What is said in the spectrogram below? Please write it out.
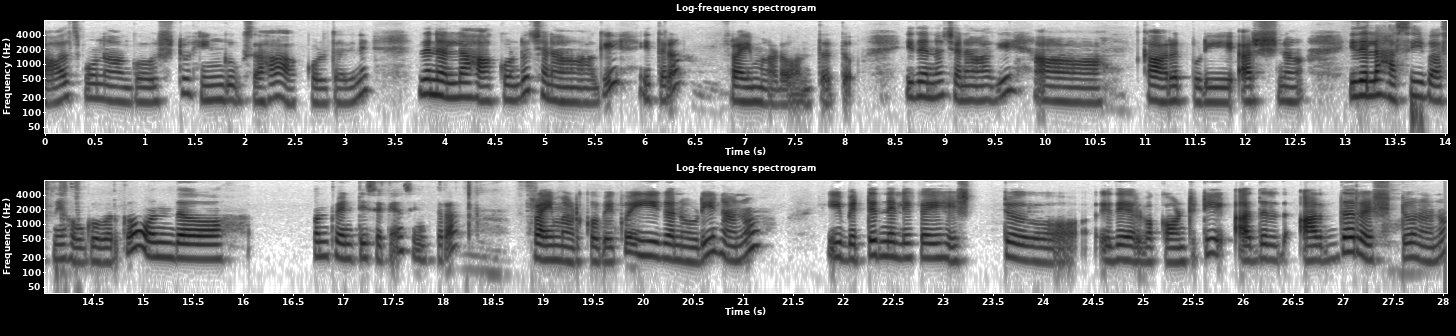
ಕಾಲು ಸ್ಪೂನ್ ಆಗೋಷ್ಟು ಹಿಂಗು ಸಹ ಹಾಕ್ಕೊಳ್ತಾ ಇದ್ದೀನಿ. ಇದನ್ನೆಲ್ಲ ಹಾಕ್ಕೊಂಡು ಚೆನ್ನಾಗಿ ಈ ಥರ ಫ್ರೈ ಮಾಡೋ ಅಂಥದ್ದು. ಇದನ್ನು ಚೆನ್ನಾಗಿ ಖಾರದ ಪುಡಿ ಅರಿಶಿನ ಇದೆಲ್ಲ ಹಸಿ ವಾಸನೆ ಹೋಗೋವರೆಗೂ ಒಂದು ಒಂದು ಟ್ವೆಂಟಿ ಸೆಕೆಂಡ್ಸ್ ಈ ಥರ ಫ್ರೈ ಮಾಡ್ಕೋಬೇಕು. ಈಗ ನೋಡಿ ನಾನು ಈ ಬೆಟ್ಟದ ನೆಲ್ಲಿಕಾಯಿ ಎಷ್ಟು ಇದೆ ಅಲ್ವಾ ಕ್ವಾಂಟಿಟಿ ಅದ್ರದ್ದು ಅರ್ಧರಷ್ಟು ನಾನು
